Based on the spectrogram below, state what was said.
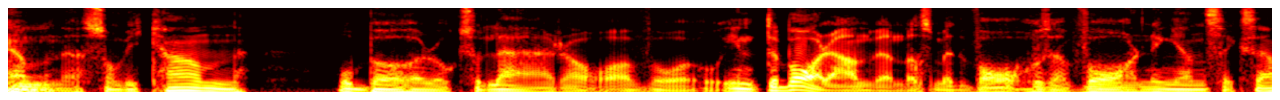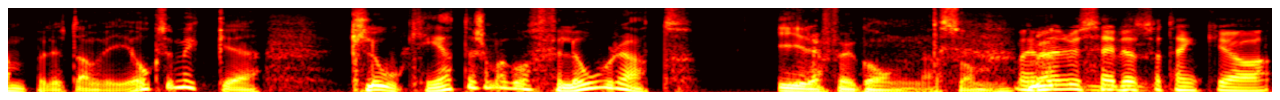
ämne mm. som vi kan och bör också lära av och, och inte bara använda som ett var, varningens exempel utan vi är också mycket klokheter som har gått förlorat i det förgångna. Som... Men när du säger det så tänker jag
